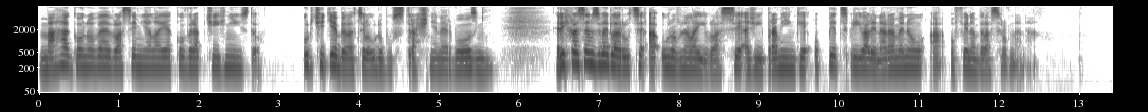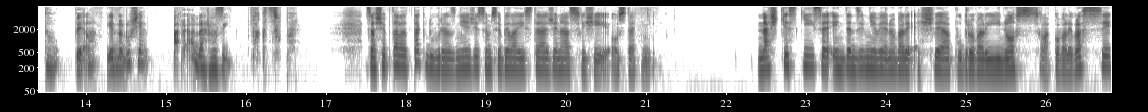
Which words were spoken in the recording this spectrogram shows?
Mahagonové vlasy měla jako vrabčí hnízdo. Určitě byla celou dobu strašně nervózní. Rychle jsem zvedla ruce a urovnala jí vlasy, až její pramínky opět splývaly na ramenou a ofina byla srovnaná. To byla jednoduše paráda, Rozí. Fakt super. Zašeptala tak důrazně, že jsem si byla jistá, že nás slyší i ostatní. Naštěstí se intenzivně věnovali Ashley a pudrovali jí nos, lakovali vlasy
